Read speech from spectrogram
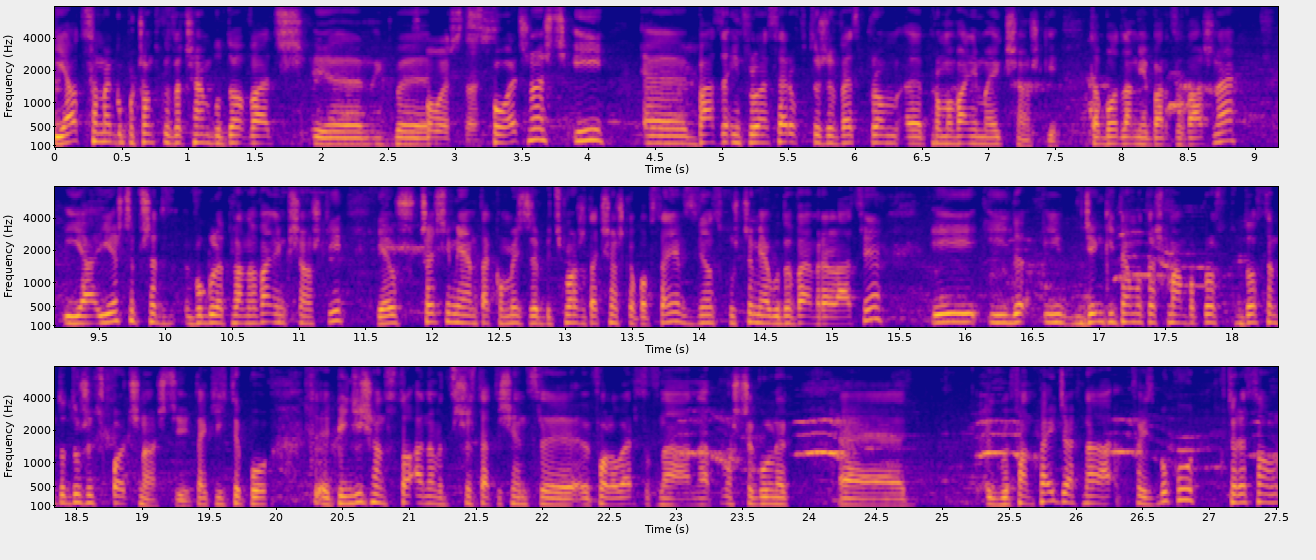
ja od samego początku zacząłem budować e, jakby Społeczność. społeczność i bazę influencerów, którzy wesprą e, promowanie mojej książki. To było dla mnie bardzo ważne i ja jeszcze przed w ogóle planowaniem książki, ja już wcześniej miałem taką myśl, że być może ta książka powstanie, w związku z czym ja budowałem relacje i, i, i dzięki temu też mam po prostu dostęp do dużych społeczności, takich typu 50, 100, a nawet 300 tysięcy followersów na, na poszczególnych e, jakby fanpage'ach na Facebooku, które są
